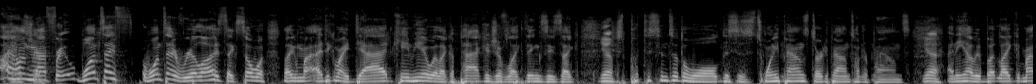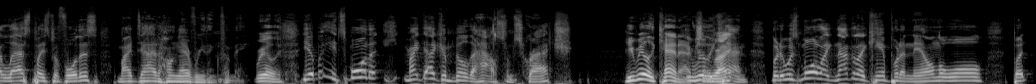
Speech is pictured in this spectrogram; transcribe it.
I hung that for once. I once I realized like someone like my I think my dad came here with like a package of like things. He's like, Yeah. just put this into the wall. This is twenty pounds, thirty pounds, hundred pounds. Yeah. and he helped me. But like my last place before this, my dad hung everything for me. Really, Yeah, but it's more that he, my dad can build a house from scratch. he really can He actually, really right? can. But it was more like not that I can't put a nail in the wall, but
